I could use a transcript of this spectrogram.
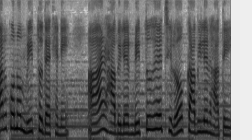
আর কোনো মৃত্যু দেখেনি, আর হাবিলের মৃত্যু হয়েছিল কাবিলের হাতেই।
